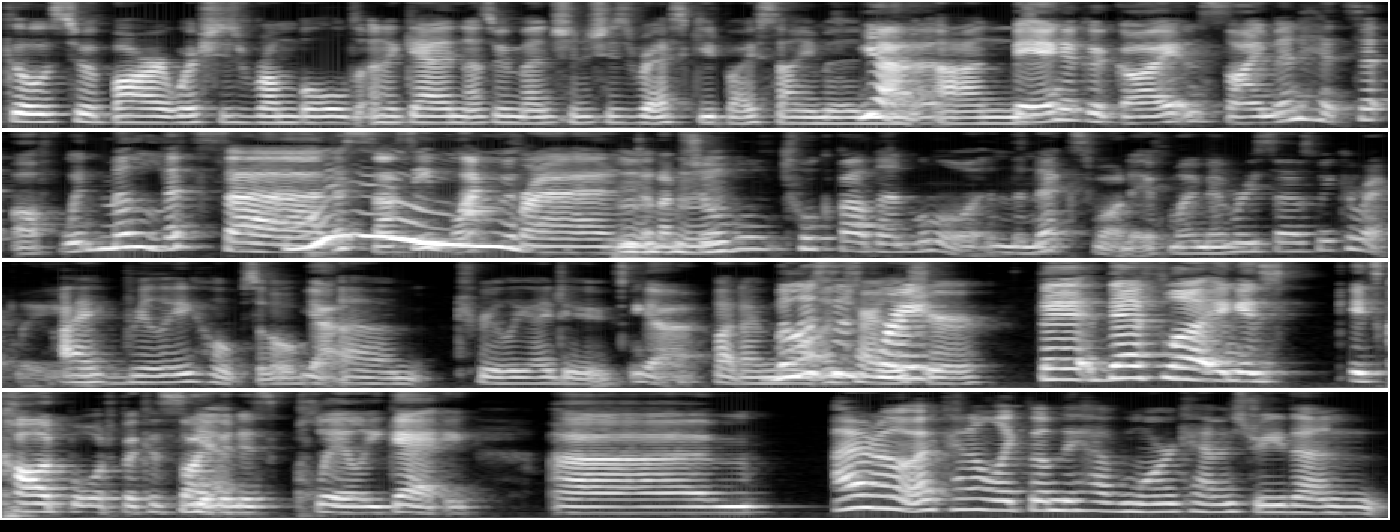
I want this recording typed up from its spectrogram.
goes to a bar where she's rumbled. And again, as we mentioned, she's rescued by Simon. Yeah, and being a good guy, and Simon hits it off with Melissa, the sassy black Woo! friend. And I'm sure we'll talk about that more in the next one if my memory serves me correctly. I really hope so. Yeah. Um, truly, I do. yeah. But I'm Melissa's not entirely great. sure. Their their flirting is it's cardboard because Simon is clearly gay. Um I don't know. I kind of like them. They have more chemistry than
